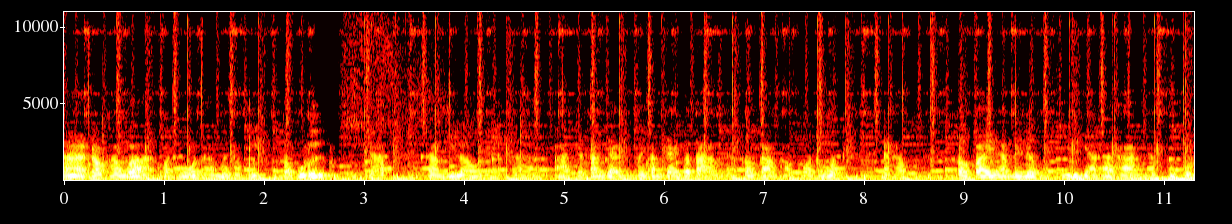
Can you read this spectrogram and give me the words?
ห้ากล่าวคำว่าขอโทษนะเมื่อทำผิดต่อผู้อื่นนะครับ ทั้งที่เราเนี่ยอาจจะตั้งใจหรือไม่ตั้งใจก็ตามนะก็กล่าวคำขอโทษนะครับ ต่อไปนะครับในเรื่องของกิริยาท่าทางนะครับทุกคน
